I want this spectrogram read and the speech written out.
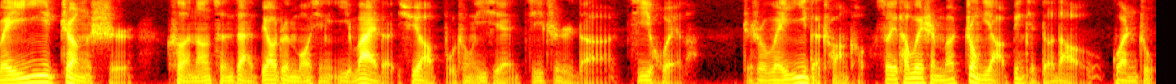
唯一证实可能存在标准模型以外的需要补充一些机制的机会了。这是唯一的窗口，所以它为什么重要，并且得到关注？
